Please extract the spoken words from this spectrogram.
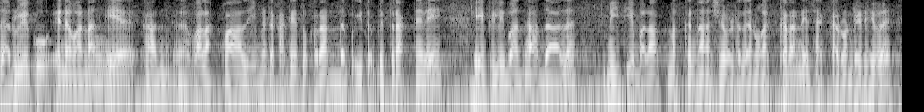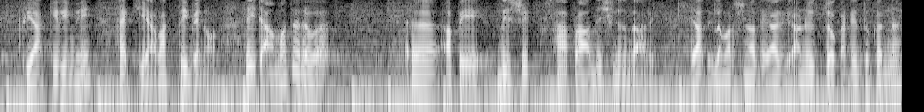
දරුවෙකු එනවනං එය වලක්පාලීමට කටයුතු කරන්න පිත පිතරක් නෙවේ ඒ පිළිබඳ අදාළ නීතිය බලාත්මක නාශවට දැනුවත් කරන්නේ සැක්කරුන්ට එරෙව ක්‍රියා කිරීමේ හැකියාවක් තිබෙනවා. ඊට අමතරව අපේ දිස්ත්‍රික් සහ ප්‍රාදේශිලධාරී ජාතික මර්ශනාධකාරී අනුයුක්තව කටයුතු කරන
